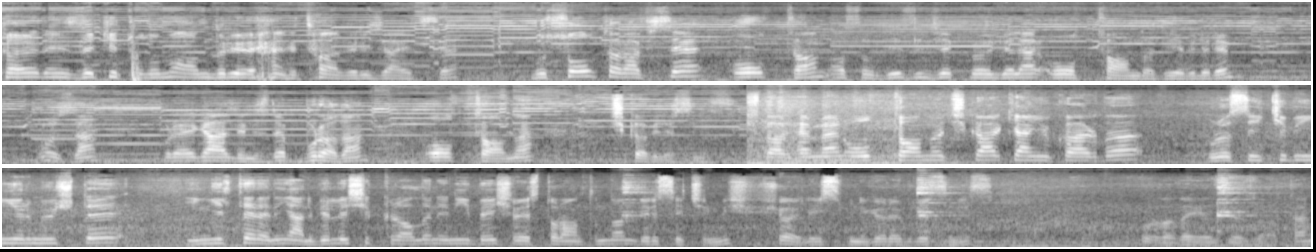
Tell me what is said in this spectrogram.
Karadeniz'deki tulumu andırıyor yani tabiri caizse. Bu sol taraf ise Old Town. Asıl gezilecek bölgeler Old Town'da diyebilirim. O yüzden buraya geldiğinizde buradan Old Town'a çıkabilirsiniz. Arkadaşlar hemen Old Town'a çıkarken yukarıda burası 2023'te İngiltere'nin yani Birleşik Krallığın en iyi 5 restoranından biri seçilmiş. Şöyle ismini görebilirsiniz. Burada da yazıyor zaten.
